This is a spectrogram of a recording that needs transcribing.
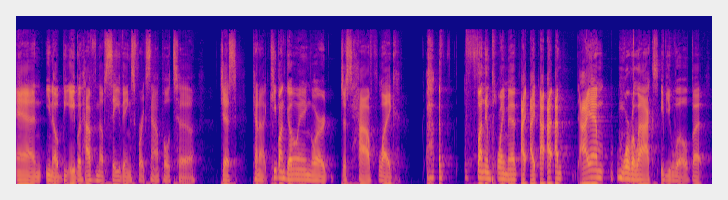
and you know be able to have enough savings, for example, to just kind of keep on going or just have like fun employment. I I I I'm I am more relaxed, if you will, but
